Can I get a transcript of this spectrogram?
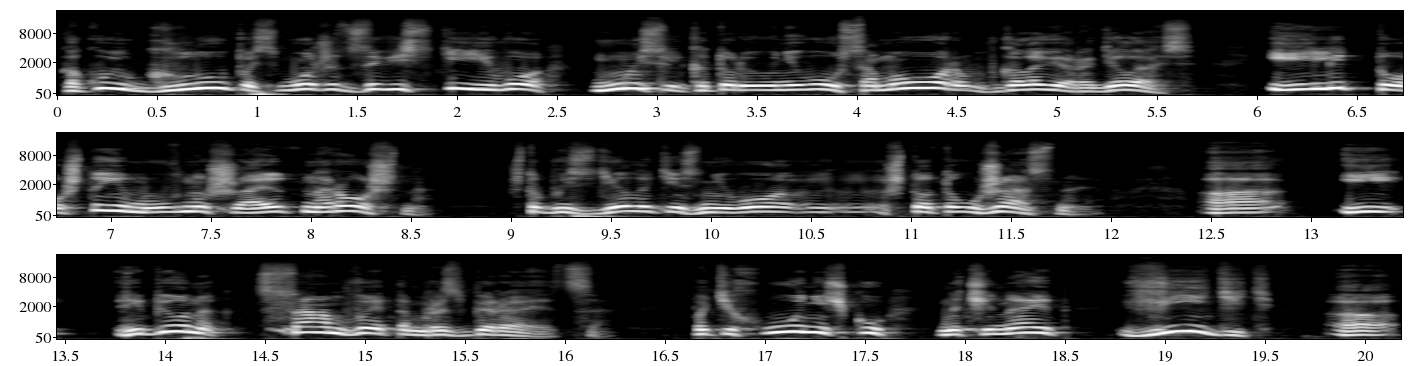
какую глупость может завести его мысль, которая у него у самого в голове родилась, или то, что ему внушают нарочно, чтобы сделать из него э, что-то ужасное. А, и ребенок сам в этом разбирается, потихонечку начинает видеть а,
